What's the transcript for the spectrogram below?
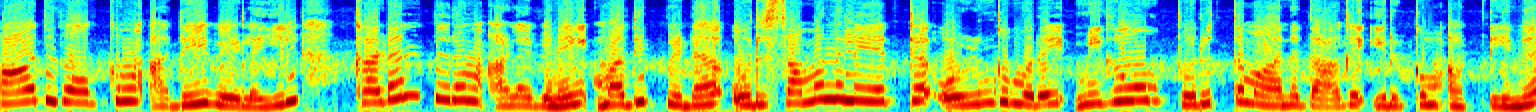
பாதுகாக்கும் அதே வேளையில் கடன் பெறும் அளவினை மதிப்பிட ஒரு சமநிலையற்ற ஒழுங்குமுறை மிகவும் பொருத்தமானதாக இருக்கும் அப்படின்னு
